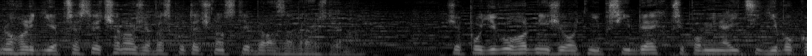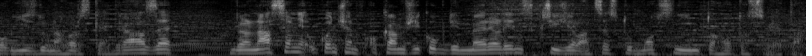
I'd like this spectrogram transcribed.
Mnoho lidí je přesvědčeno, že ve skutečnosti byla zavražděna. Že podivuhodný životní příběh, připomínající divokou jízdu na horské dráze, byl násilně ukončen v okamžiku, kdy Marilyn skřížila cestu mocným tohoto světa.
